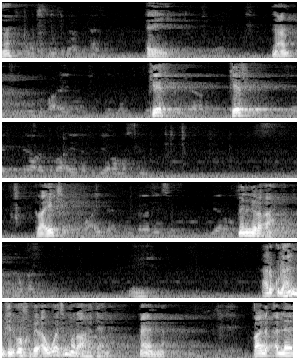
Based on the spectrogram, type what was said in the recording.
ها؟ أي. نعم. كيف؟ كيف؟ رأيت؟ من اللي رآه؟ على كل حال يمكن أخبر أول ثم رآها ثانية. ما يمنع. قال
